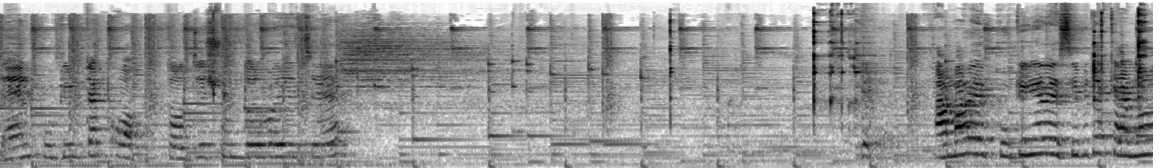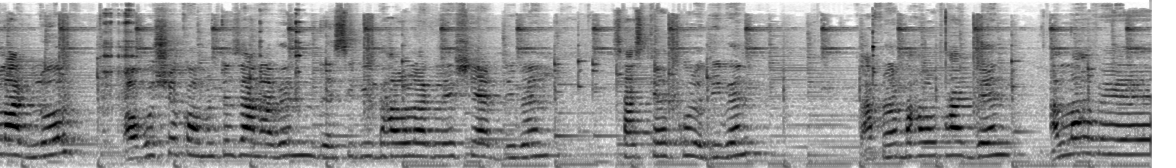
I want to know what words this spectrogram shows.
দেখেন পুডিংটা কত যে সুন্দর হয়েছে। আমার এই পুটিংয়ের রেসিপিটা কেমন লাগল? অবশ্যই কমেন্টে জানাবেন রেসিপি ভালো লাগলে শেয়ার দিবেন। সাবস্ক্রাইব করে দিবেন। আপনারা ভালো থাকবেন। আল্লাহ হাফেজ।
